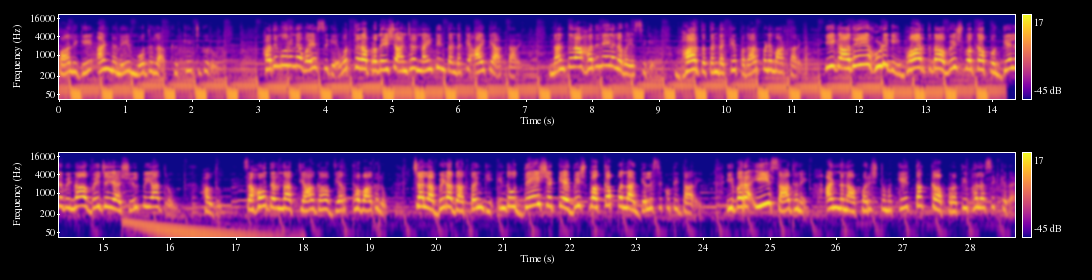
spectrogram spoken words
ಪಾಲಿಗೆ ಅಣ್ಣನೇ ಮೊದಲ ಕ್ರಿಕೆಟ್ ಗುರು. ಹದಿಮೂರನೇ ವಯಸ್ಸಿಗೆ ಉತ್ತರ ಪ್ರದೇಶ ಅಂಡರ್ ನೈನ್ಟೀನ್ ತಂಡಕ್ಕೆ ಆಯ್ಕೆ ಆಗ್ತಾರೆ. ನಂತರ ಹದಿನೇಳನೇ ವಯಸ್ಸಿಗೆ ಭಾರತ ತಂಡಕ್ಕೆ ಪದಾರ್ಪಣೆ ಮಾಡ್ತಾರೆ. ಈಗ ಅದೇ ಹುಡುಗಿ ಭಾರತದ ವಿಶ್ವಕಪ್ ಗೆಲುವಿನ ವಿಜಯ ಶಿಲ್ಪಿಯಾದ್ರು. ಹೌದು, ಸಹೋದರನ ತ್ಯಾಗ ವ್ಯರ್ಥವಾಗಲು ಛಲ ಬಿಡದ ತಂಗಿ ಇಂದು ದೇಶಕ್ಕೆ ವಿಶ್ವಕಪ್ ಅನ್ನ ಗೆಲ್ಲಿಸಿಕೊಟ್ಟಿದ್ದಾರೆ. ಇವರ ಈ ಸಾಧನೆ ಅಣ್ಣನ ಪರಿಶ್ರಮಕ್ಕೆ ತಕ್ಕ ಪ್ರತಿಫಲ ಸಿಕ್ಕಿದೆ.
